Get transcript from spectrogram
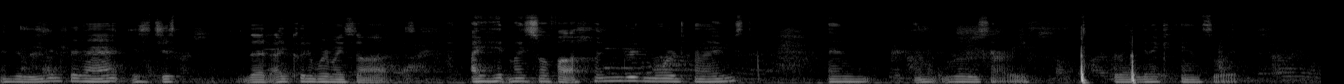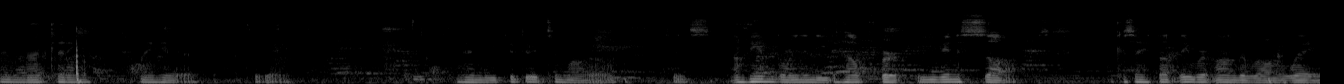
And the reason for that is just that I couldn't wear my socks. I hit myself a hundred more times, and I'm really sorry, but I'm gonna cancel it. I'm not cutting my hair today. Could do it tomorrow, since I am going to need help for even socks, because I thought they were on the wrong way.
